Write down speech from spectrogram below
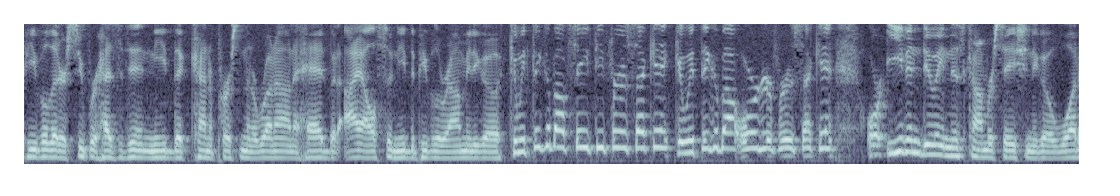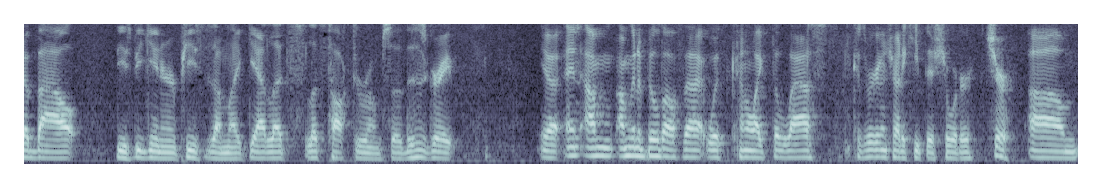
people that are super hesitant need the kind of person that'll run out ahead. But I also need the people around me to go. Can we think about safety for a second? Can we think about order for a second? Or even doing this conversation to go. What about these beginner pieces? I'm like, yeah, let's let's talk through them. So this is great. Yeah, and I'm I'm gonna build off that with kind of like the last because we're gonna try to keep this shorter. Sure. Um,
